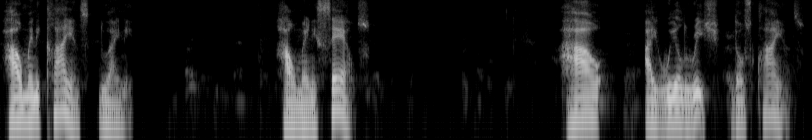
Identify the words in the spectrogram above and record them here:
how many clients do I need? How many sales? How I will reach those clients?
